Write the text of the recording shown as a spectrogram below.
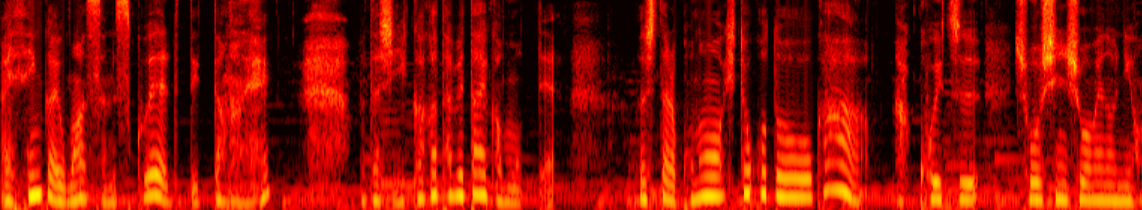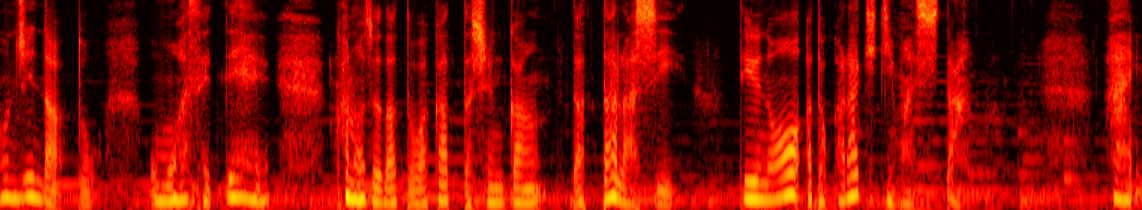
I think I want some squid って言ったのね。私イカが食べたいかもって。そしたらこの一言があこいつ正真正銘の日本人だと思わせて 彼女だと分かった瞬間だったらしいっていうのを後から聞きました。はい。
